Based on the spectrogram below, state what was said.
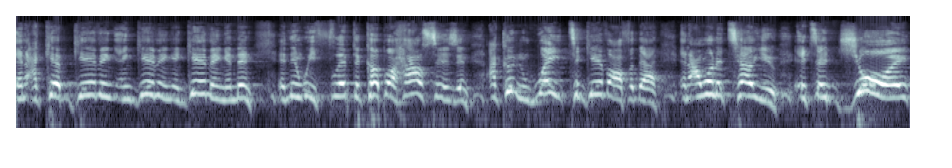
And I kept giving and giving and giving. And then, and then we flipped a couple houses and I couldn't wait to give off of that. And I want to tell you, it's a joy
